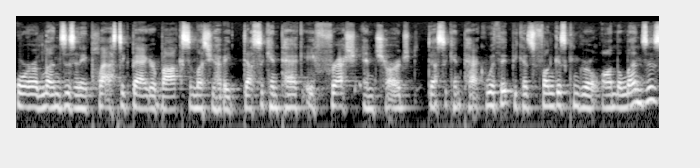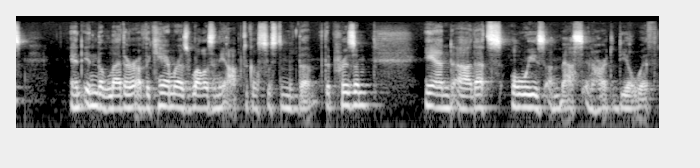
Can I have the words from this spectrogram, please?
or lenses in a plastic bag or box unless you have a desiccant pack, a fresh and charged desiccant pack with it, because fungus can grow on the lenses and in the leather of the camera as well as in the optical system of the, the prism. And uh, that's always a mess and hard to deal with.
